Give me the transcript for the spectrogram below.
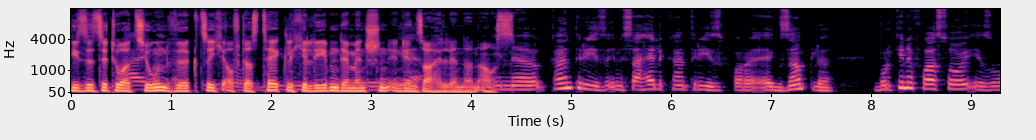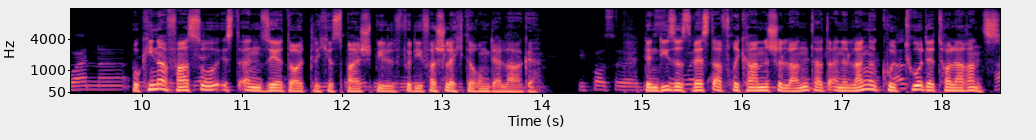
Diese Situation wirkt sich auf das tägliche Leben der Menschen in den Sahelländern aus. Burkina Faso ist ein sehr deutliches Beispiel für die Verschlechterung der Lage. Denn dieses westafrikanische Land hat eine lange Kultur der Toleranz.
